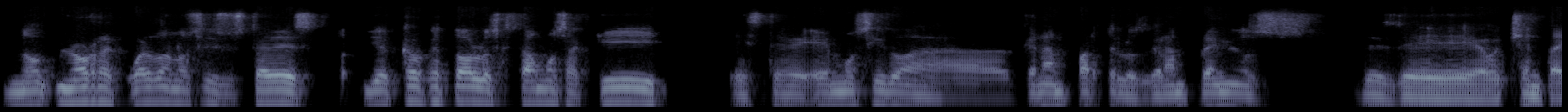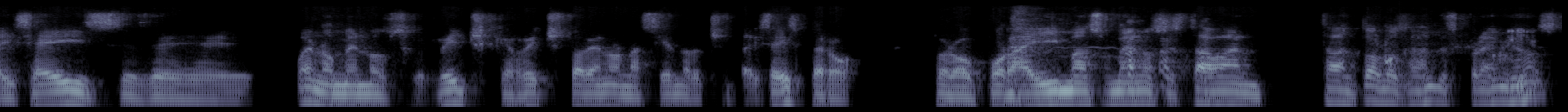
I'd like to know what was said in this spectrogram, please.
no, no recuerdo, no sé si ustedes, yo creo que todos los que estamos aquí este, hemos ido a gran parte de los gran premios desde 86, desde, bueno, menos Rich, que Rich todavía no nació en el 86, pero, pero por ahí más o menos estaban, estaban todos los grandes premios,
